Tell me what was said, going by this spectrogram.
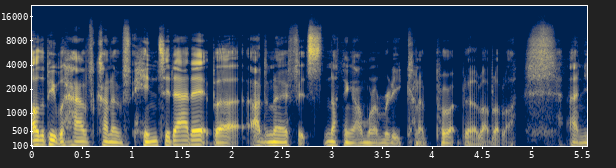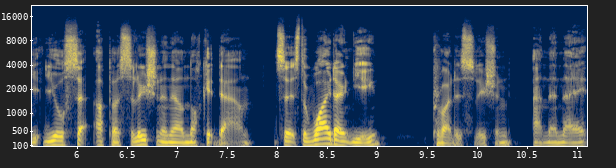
other people have kind of hinted at it, but I don't know if it's nothing I want to really kind of blah blah blah blah. And you, you'll set up a solution and they'll knock it down. So it's the why don't you provide a solution, and then they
